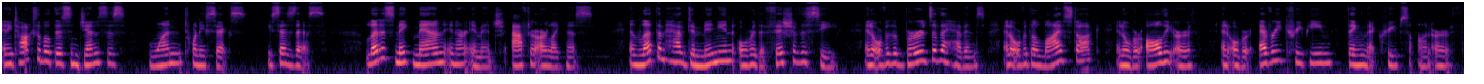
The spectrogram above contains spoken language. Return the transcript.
And he talks about this in Genesis 1:26. He says this, "Let us make man in our image, after our likeness, and let them have dominion over the fish of the sea, and over the birds of the heavens, and over the livestock, and over all the earth, and over every creeping thing that creeps on earth.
